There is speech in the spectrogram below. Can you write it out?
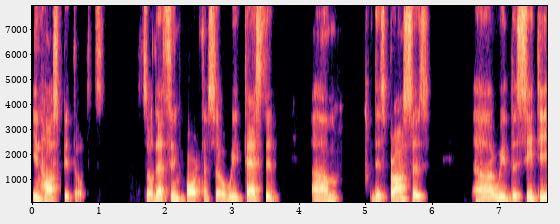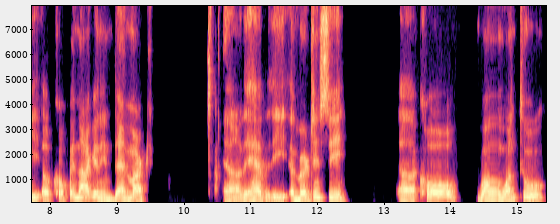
in hospitals. So that's important. So we tested um, this process uh, with the city of Copenhagen in Denmark. Uh, they have the emergency uh, call 112,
